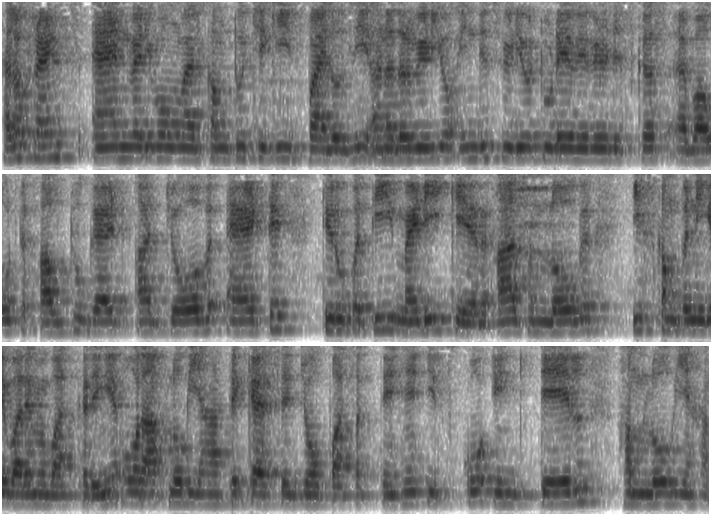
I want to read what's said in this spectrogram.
Hello friends and very warm welcome to Chicky's Biology another video. In this video today we will discuss about how to get a job at Tirupati Medicare. आज हम लोग इस कंपनी के बारे में बात करेंगे और आप लोग यहाँ पे कैसे जॉब पा सकते हैं, इसको इन डिटेल हम लोग यहाँ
